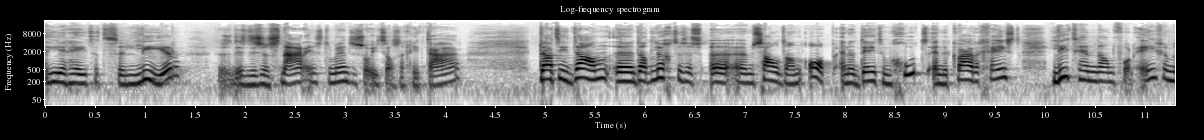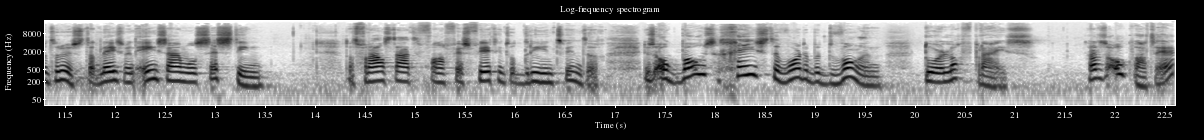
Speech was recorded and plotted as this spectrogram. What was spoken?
hier heet het lier, dus het is een snaarinstrument, dus zoiets als een gitaar. Dat hij dan, dat luchtte uh, Saul dan op en het deed hem goed. En de kwade geest liet hem dan voor even met rust. Dat lezen we in 1 Samuel 16. Dat verhaal staat vanaf vers 14 tot 23. Dus ook boze geesten worden bedwongen door lofprijs. Dat is ook wat, hè?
